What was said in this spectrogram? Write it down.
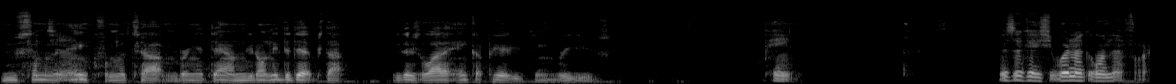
Use some of the ink from the top and bring it down. You don't need the dip. Stop. There's a lot of ink up here you can reuse. Paint. It's okay. We're not going that far.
